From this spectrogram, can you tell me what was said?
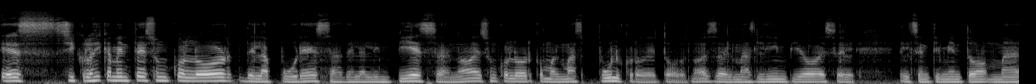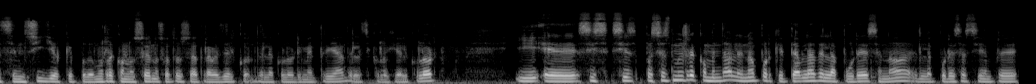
es psicológicamente es un color de la pureza, de la limpieza, ¿no? Es un color como el más pulcro de todos, ¿no? Es el más limpio, es el el sentimiento más sencillo que podemos reconocer nosotros a través de la colorimetría, de la psicología del color. Y eh, sí, pues es muy recomendable, ¿no? Porque te habla de la pureza, ¿no? La pureza siempre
